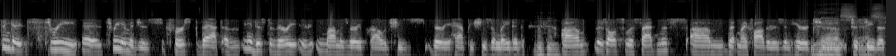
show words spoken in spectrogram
think it's three uh, three images. First, that of you know, just a very mom is very proud. She's very happy. She's elated. Mm-hmm. Um, there's also a sadness um, that my father isn't here to Yes, to see this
